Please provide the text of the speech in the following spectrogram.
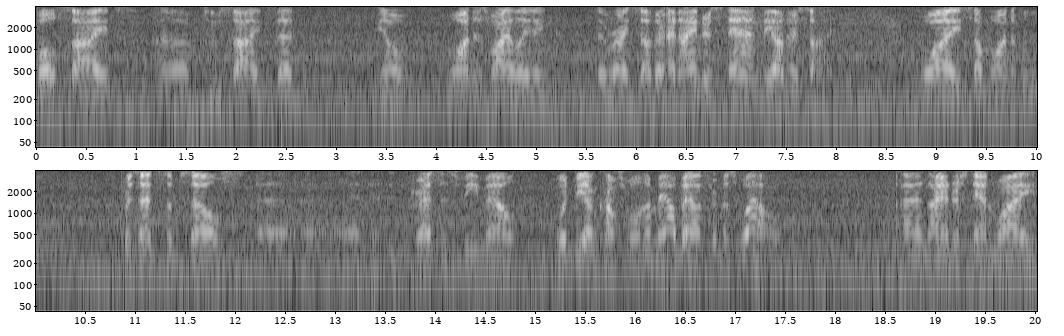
both sides, uh, two sides that, you know, one is violating the rights of the other. And I understand the other side, why someone who presents themselves uh, and dresses female would be uncomfortable in the male bathroom as well. And I understand why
